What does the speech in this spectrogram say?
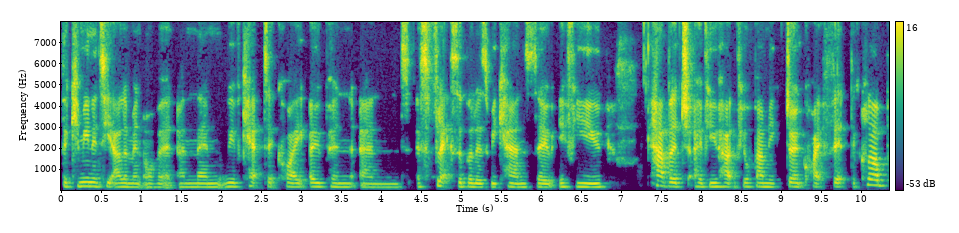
the community element of it. And then we've kept it quite open and as flexible as we can. So if you have a if you have if your family don't quite fit the club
